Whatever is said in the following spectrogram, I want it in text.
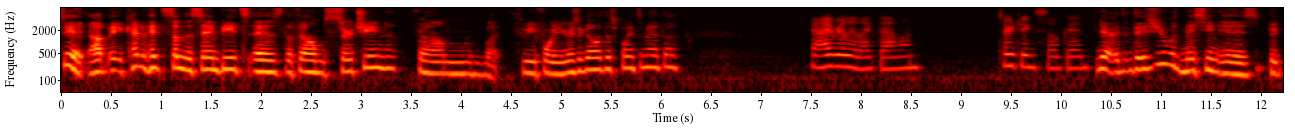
See it. Uh, it kind of hits some of the same beats as the film Searching from, what, three, four years ago at this point, Samantha? Yeah, I really like that one. Searching's so good. Yeah, the issue with Missing is if,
